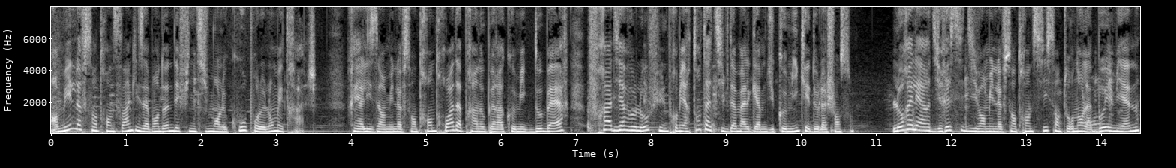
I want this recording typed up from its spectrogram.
En 1935, ils abandonnent définitivement le cours pour le long métrage. Réalisé en 1933 d'après un opéra comique d'Aubert, Fra Diavolo fut une première tentative d'amalgame du comique et de la chanson. Laurel et Hardy récidive en 1936 en tournant La Bohémienne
